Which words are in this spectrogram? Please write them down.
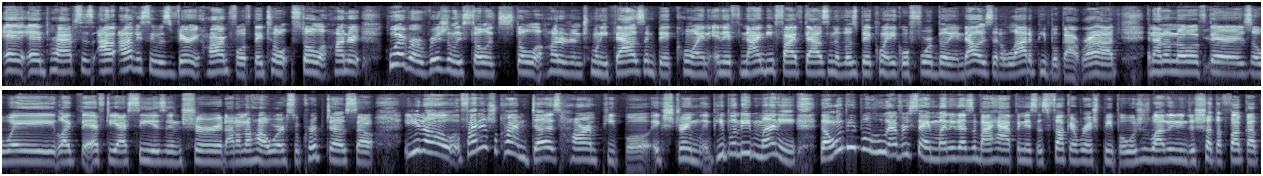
and, and perhaps it's obviously it was very harmful if they told, stole a hundred. Whoever originally stole it stole 120,000 Bitcoin, and if 95,000 of those Bitcoin equal four billion dollars, then a lot of people got robbed. And I don't know if there's a way like the FDIC is insured. I don't know how it works with crypto. So you know, financial crime does harm people extremely. People need money. The only people who ever say money doesn't buy happiness is fucking rich people, which is why they need to shut the fuck up.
